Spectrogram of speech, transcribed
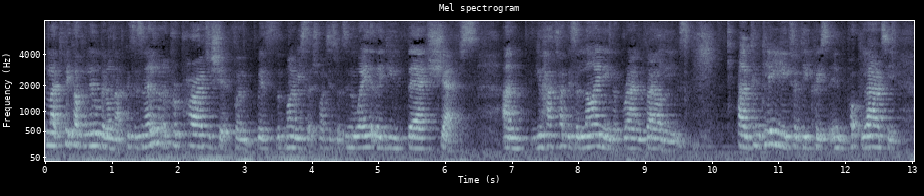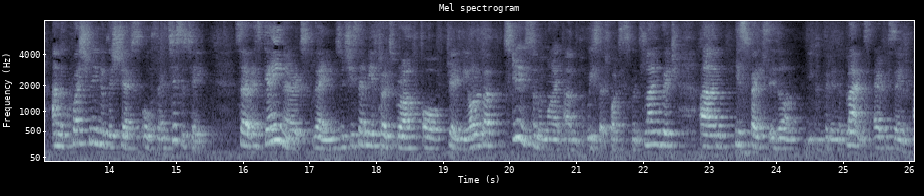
I'd like to pick up a little bit on that because there's an element of proprietorship when, with my research participants in the way that they view their chefs. And you have to have this aligning of brand values. And can clearly lead to a decrease in popularity and the questioning of the chef's authenticity. So as Gaynor explains, and she sent me a photograph of Jamie Oliver, excuse some of my um, research participants' language, um, his face is on, you can fill in the blanks, everything. And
